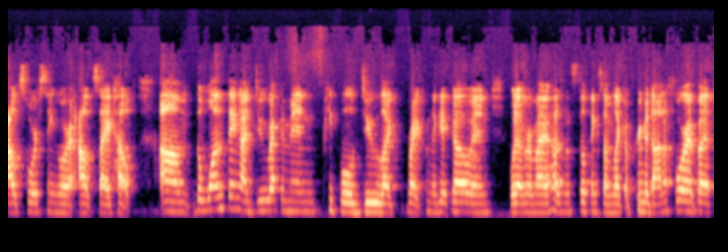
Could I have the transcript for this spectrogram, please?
outsourcing or outside help. Um, the one thing I do recommend people do like right from the get go, and whatever, my husband still thinks I'm like a prima donna for it, but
